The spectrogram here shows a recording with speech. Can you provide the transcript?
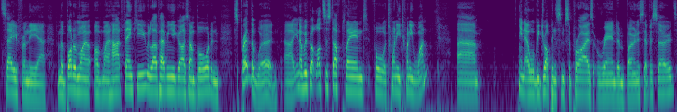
say from the uh, from the bottom of my, of my heart, thank you. We love having you guys on board and spread the word. Uh, you know, we've got lots of stuff planned for 2021. Um, you know, we'll be dropping some surprise random bonus episodes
